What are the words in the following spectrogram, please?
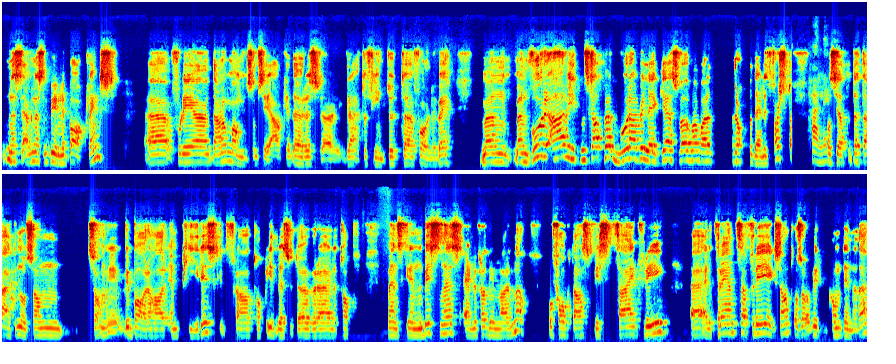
nesten, Jeg vil nesten begynne litt baklengs. Uh, fordi det er nok mange som sier ja, ok, det høres greit og fint ut uh, foreløpig. Men, men hvor er vitenskapen? Hvor er belegget? Så man bare droppe det litt først. Og si at dette er ikke noe som, som vi bare har empirisk fra topp idrettsutøvere eller topp mennesker innen business eller fra din verden, hvor folk da har spist seg fri eh, eller trent seg fri ikke sant, og så virkelig kommet inn i det.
